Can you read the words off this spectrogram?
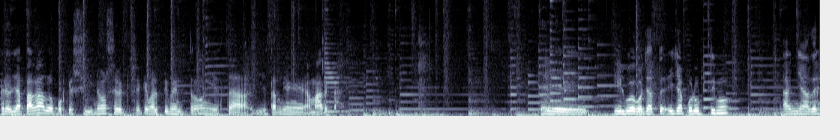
Pero ya apagado porque si no se, quema el pimentón y, está, también amarga. Eh, y luego ya, por último añades,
